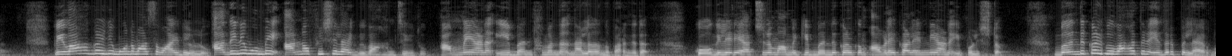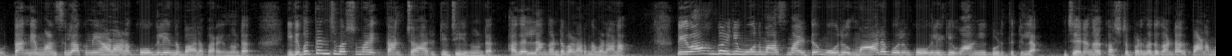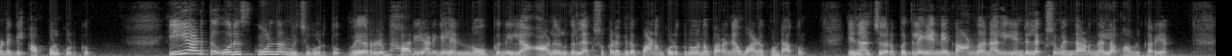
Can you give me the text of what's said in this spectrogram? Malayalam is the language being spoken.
വിവാഹം കഴിഞ്ഞ് മൂന്ന് മാസമായതേ ഉള്ളൂ. അതിനു മുമ്പേ അൺഒഫീഷ്യലായി വിവാഹം ചെയ്തു. അമ്മയാണ് ഈ ബന്ധമെന്ന് നല്ലതെന്ന് പറഞ്ഞത്. കോകിലയുടെ അച്ഛനും അമ്മയ്ക്കും ബന്ധുക്കൾക്കും അവളെക്കാൾ എന്നെയാണ് ഇപ്പോൾ ഇഷ്ടം. ബന്ധുക്കൾ വിവാഹത്തിന് എതിർപ്പില്ലായിരുന്നു. തന്നെ മനസ്സിലാക്കുന്നയാളാണ് കോഹ്ലി എന്ന് ബാല പറയുന്നുണ്ട്. ഇരുപത്തഞ്ച് വർഷമായി താൻ ചാരിറ്റി ചെയ്യുന്നുണ്ട്. അതെല്ലാം കണ്ട് വളർന്നവളാണ്. വിവാഹം കഴിഞ്ഞ് മൂന്ന് മാസമായിട്ടും ഒരു മാല പോലും കോഹ്ലിക്ക് വാങ്ങിക്കൊടുത്തിട്ടില്ല ജനങ്ങൾ കഷ്ടപ്പെടുന്നത് കണ്ടാൽ പണമുണ്ടെങ്കിൽ അപ്പോൾ കൊടുക്കും. ഈ അടുത്ത് ഒരു സ്കൂൾ നിർമ്മിച്ചു കൊടുത്തു. വേറൊരു ഭാര്യയാണെങ്കിൽ എന്നെ നോക്കുന്നില്ല. ആളുകൾക്ക് ലക്ഷക്കണക്കിന് പണം കൊടുക്കണമെന്ന് പറഞ്ഞാൽ വഴക്കുണ്ടാക്കും. എന്നാൽ ചെറുപ്പത്തിലെ എന്നെ കാണുന്നതിനാൽ എന്റെ ലക്ഷ്യം എന്താണെന്നെല്ലാം അവൾക്കറിയാം.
